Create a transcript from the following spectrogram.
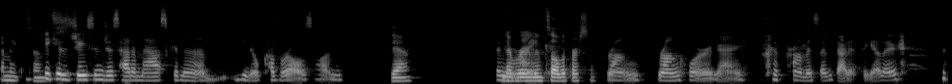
that makes sense. because Jason just had a mask and a you know coveralls on. Yeah. I mean, Never even Mike, saw the person. wrong wrong horror guy. I promise I've got it together.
